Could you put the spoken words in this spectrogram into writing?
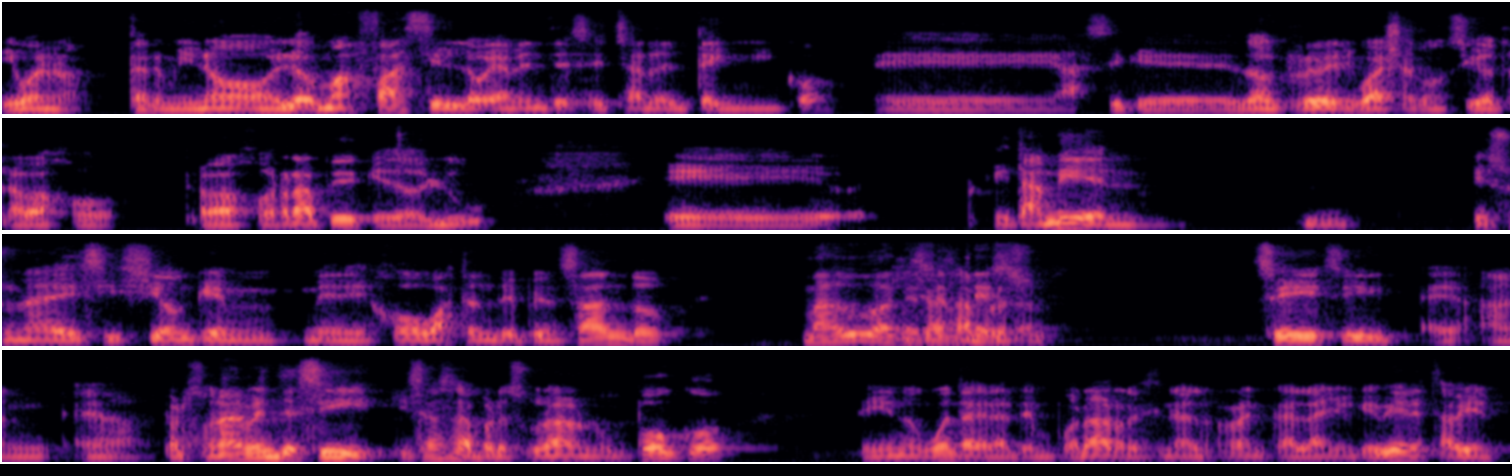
Y bueno, terminó, lo más fácil obviamente es echar el técnico, eh, así que Doc Rivers igual ya consiguió trabajo, trabajo rápido y quedó Lu. Eh, que también es una decisión que me dejó bastante pensando. Más duda que certeza. Sí, sí, eh, personalmente sí, quizás apresuraron un poco, teniendo en cuenta que la temporada recién arranca el año que viene, está bien,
